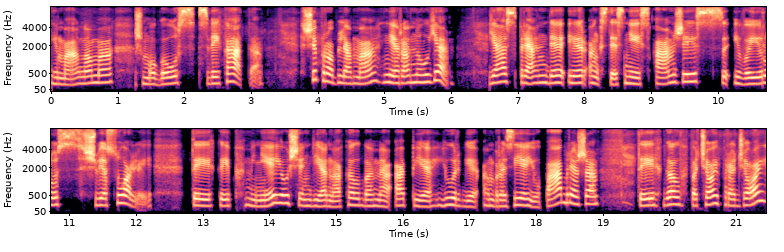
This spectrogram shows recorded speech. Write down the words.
įmanoma žmogaus sveikatą. Ši problema nėra nauja. Ja sprendė ir ankstesniais amžiais įvairūs šviesuoliai. Tai kaip minėjau, šiandieną kalbame apie Jurgį Ambraziejų pabrėžą. Tai gal pačioj pradžioj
